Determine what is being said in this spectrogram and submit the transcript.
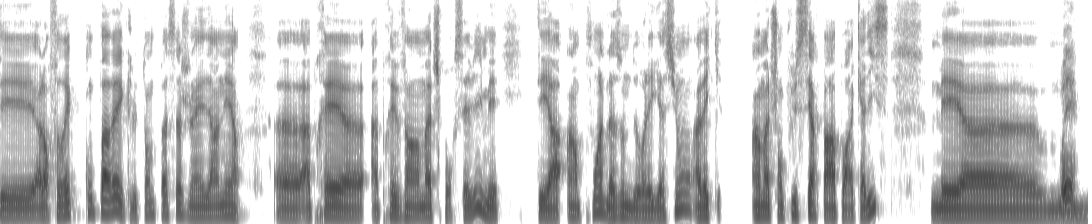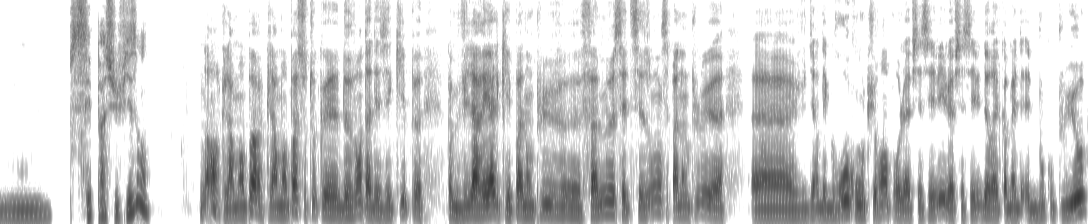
es... alors faudrait comparer avec le temps de passage de l'année dernière euh, après euh, après 20 matchs pour Séville, mais tu es à un point de la zone de relégation avec un match en plus certes par rapport à Cadiz, mais euh, ouais c'est pas suffisant. Non, clairement pas, clairement pas. Surtout que devant, tu as des équipes euh, comme Villarreal qui est pas non plus euh, fameux cette saison. C'est pas non plus, euh, je veux dire, des gros concurrents pour le FC Séville. Le FC Séville devrait quand même être beaucoup plus haut.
